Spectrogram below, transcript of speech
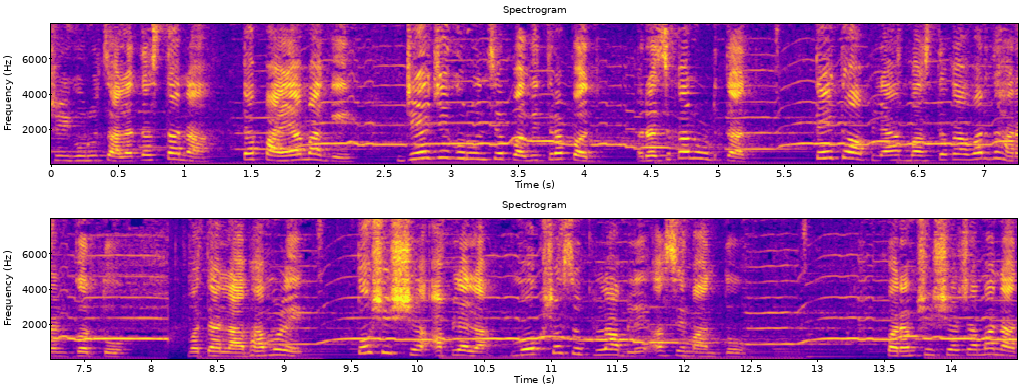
श्री गुरु चालत असताना त्या पायामागे जे जे गुरूंचे पवित्र पद रजकन उडतात ते तो आपल्या मस्तकावर धारण करतो व त्या लाभामुळे तो शिष्य आपल्याला मोक्ष सुख लाभले असे मानतो. परमशिष्याच्या मनात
